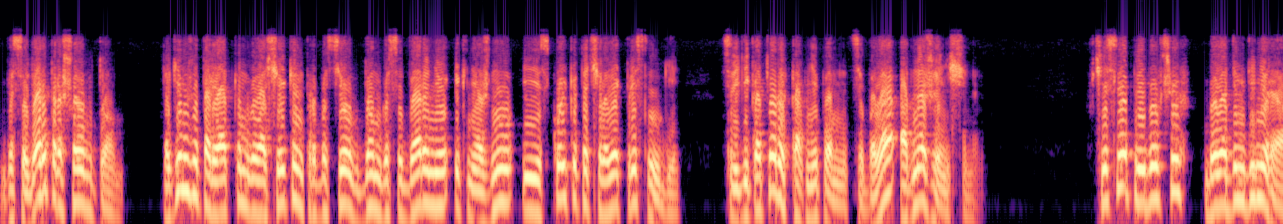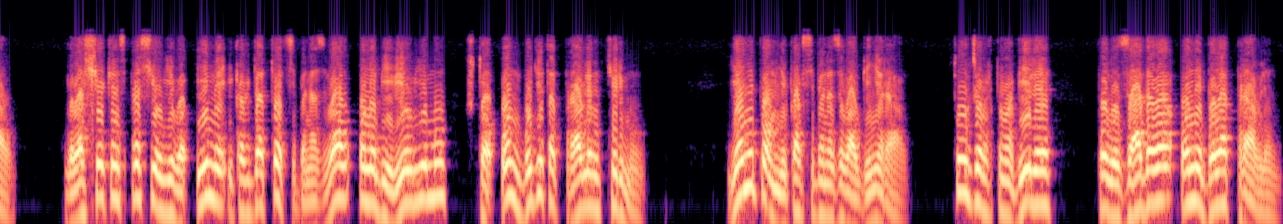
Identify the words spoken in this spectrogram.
Государь прошел в дом. Таким же порядком Голощекин пропустил в дом государыню и княжну и сколько-то человек прислуги, среди которых, как мне помнится, была одна женщина. В числе прибывших был один генерал. Голощекин спросил его имя, и когда тот себя назвал, он объявил ему, что он будет отправлен в тюрьму. Я не помню, как себя называл генерал. Тут же в автомобиле Полузадова он и был отправлен.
